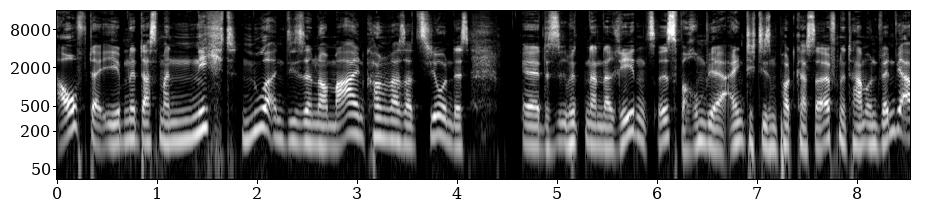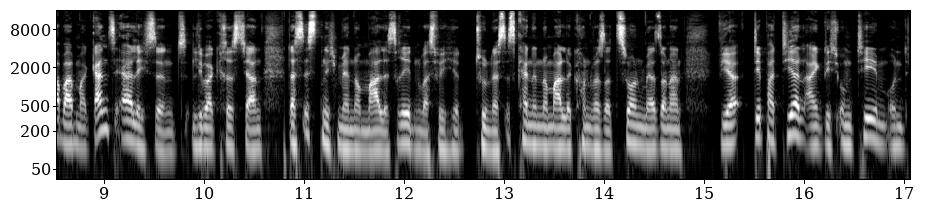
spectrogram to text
auf der Ebene, dass man nicht nur in diese normalen Konversationen des äh, des Miteinander Redens ist, warum wir eigentlich diesen Podcast eröffnet haben. Und wenn wir aber mal ganz ehrlich sind, lieber Christian, das ist nicht mehr normales Reden, was wir hier tun. Das ist keine normale Konversation mehr, sondern wir debattieren eigentlich um Themen und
